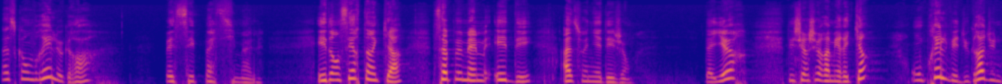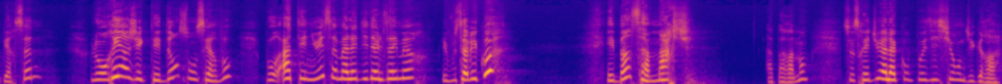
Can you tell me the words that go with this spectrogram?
Parce qu'en vrai, le gras, ben, c'est pas si mal. Et dans certains cas, ça peut même aider à soigner des gens. D'ailleurs, des chercheurs américains ont prélevé du gras d'une personne, l'ont réinjecté dans son cerveau pour atténuer sa maladie d'Alzheimer. Et vous savez quoi? Eh bien, ça marche. Apparemment, ce serait dû à la composition du gras,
